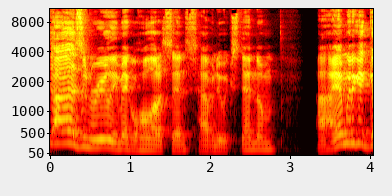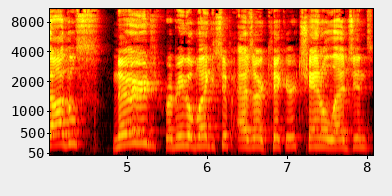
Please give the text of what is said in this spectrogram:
Doesn't really make a whole lot of sense having to extend them. Uh, I am gonna get goggles. Nerd, Rodrigo Blankenship as our kicker, channel legend.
